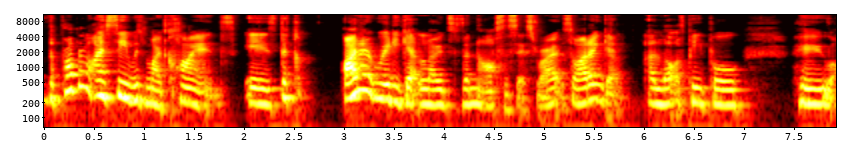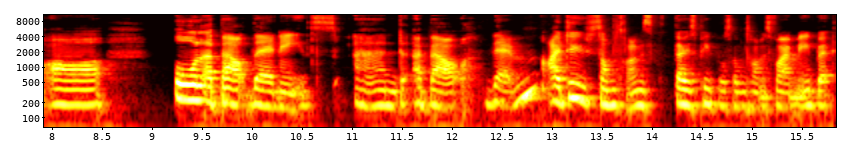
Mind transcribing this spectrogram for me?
the problem I see with my clients is the I don't really get loads of the narcissists, right? So I don't get a lot of people who are all about their needs and about them. I do sometimes, those people sometimes find me, but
